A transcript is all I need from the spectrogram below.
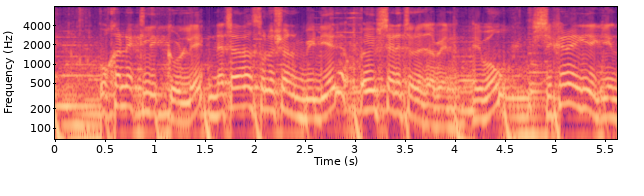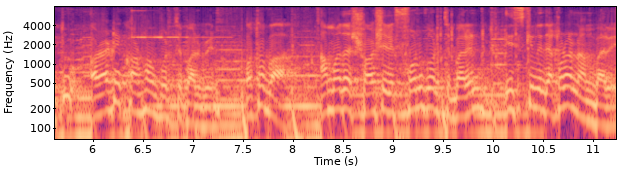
ওখানে ক্লিক করলে ন্যাচারাল সলিউশন বিডিএর ওয়েবসাইটে চলে যাবেন এবং সেখানে গিয়ে কিন্তু অর্ডারটি কনফার্ম করতে পারবেন। অথবা আমাদের সরাসরি ফোন করতে পারেন স্ক্রিনে দেখানো নাম্বারে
